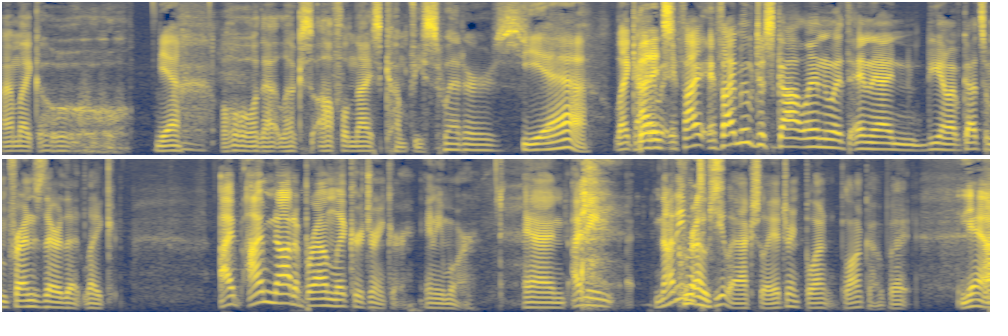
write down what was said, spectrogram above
I'm like, oh, yeah, oh, that looks awful nice, comfy sweaters. yeah. Like, But I, it's- if I if I move to Scotland with, and then you know, I've got some friends there that like, I I'm not a brown liquor drinker anymore, and I mean, not even Gross. tequila actually. I drink Blan- blanco, but. Yeah,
